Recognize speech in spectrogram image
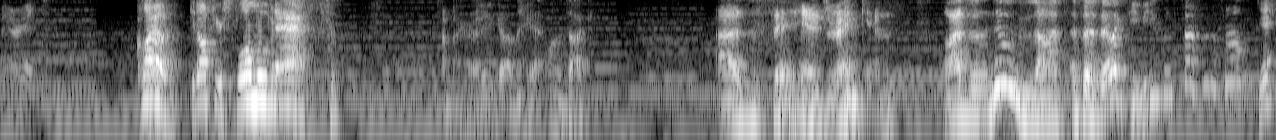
Barrett. Cloud, get off your slow moving ass. I'm not ready to go in there yet. Want to talk? I was just sitting here drinking, watching the news. myself. So, is there like TVs and stuff in this world? Yeah.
